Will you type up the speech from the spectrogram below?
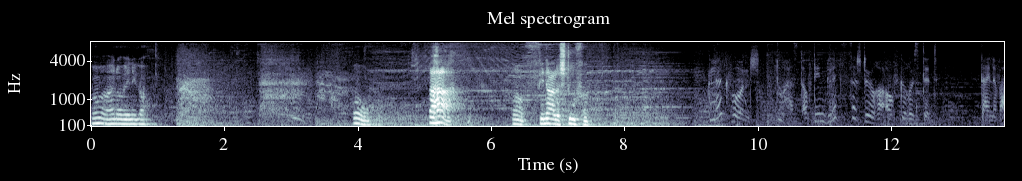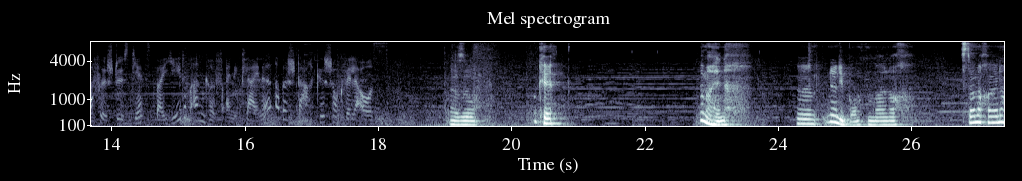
Oh, einer weniger. Oh. Aha! Oh, finale Stufe. Glückwunsch! Du hast auf den Blitzzerstörer aufgerüstet. Deine Waffe stößt jetzt bei jedem Angriff eine kleine, aber starke Schockwelle aus. Also. Okay. Immerhin. Ähm, ja, die Bomben mal noch. Ist da noch einer?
